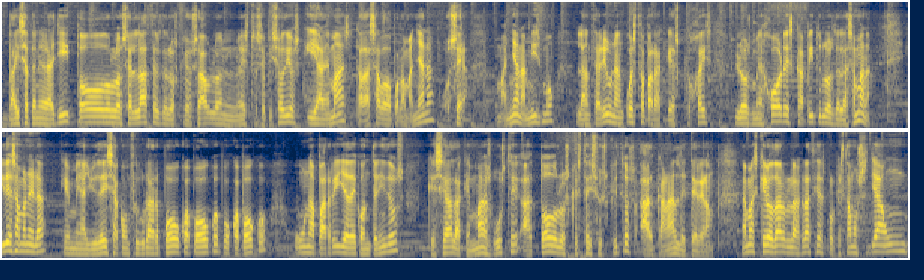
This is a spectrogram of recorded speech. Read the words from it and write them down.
vais a tener allí todos los enlaces de los que os hablo en estos episodios y además cada sábado por la mañana, o sea, mañana mismo, lanzaré una encuesta para que os cojáis los mejores capítulos de la semana y de esa manera que me ayudéis a configurar poco a poco, poco a poco, una parrilla de contenidos que sea la que más guste a todos los que estáis suscritos al canal de Telegram. Además quiero daros las gracias porque estamos ya un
